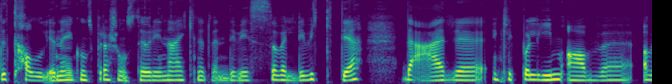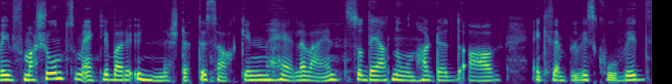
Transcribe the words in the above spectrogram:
Detaljene i konspirasjonsteoriene er ikke nødvendigvis så veldig viktige. Det er eh, en klipp og lim av, eh, av informasjon som egentlig bare understøtter saken hele veien. Så det at noen har dødd av eksempelvis covid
